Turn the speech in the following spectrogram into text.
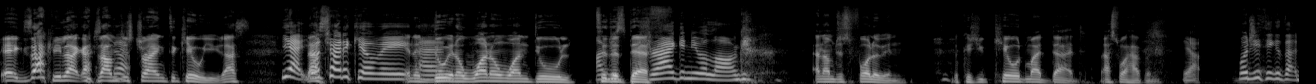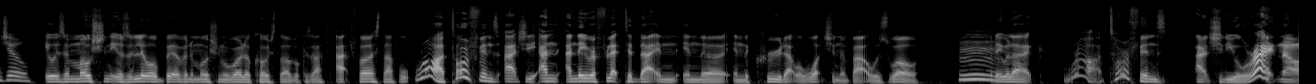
yeah, exactly like as I'm Yeah. just trying to kill you. That's yeah, you're That's- trying to kill me. in a duel in a one-on-one duel to I'm the death, dragging you along. and I'm just following because you killed my dad. That's what happened. yeah. What do you think of that duel? it was emotion. It was a little bit of an emotional roller coaster because I, at first I thought, "Raw, Thorfinn's actually," and and they reflected that in in the in the crew that were watching the battle as well. Mm. They were like, "Raw, Thorfinn's actually all right now."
